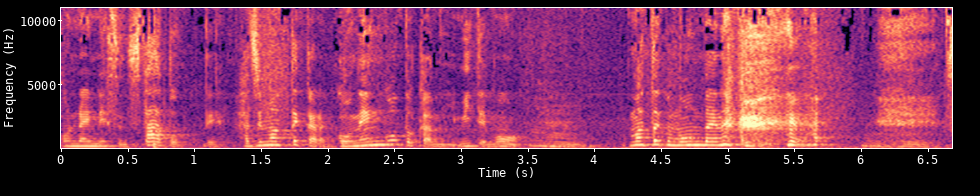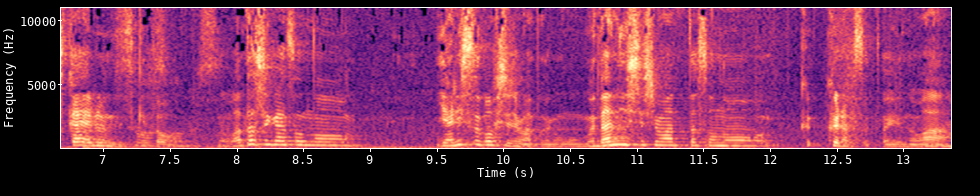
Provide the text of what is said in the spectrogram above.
オンラインレッスンスタートって始まってから5年後とかに見てもうん。全く問題なくうん使えるんですけど私がそのやり過ごしてしまったもう無駄にしてしまったそのククラスというのは、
